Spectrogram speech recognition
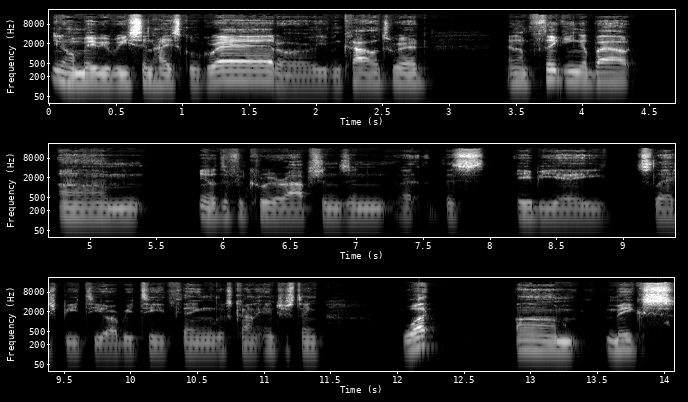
you know, maybe recent high school grad or even college grad, and I'm thinking about, um, you know, different career options, and uh, this ABA slash BT RBT thing looks kind of interesting. What um, makes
